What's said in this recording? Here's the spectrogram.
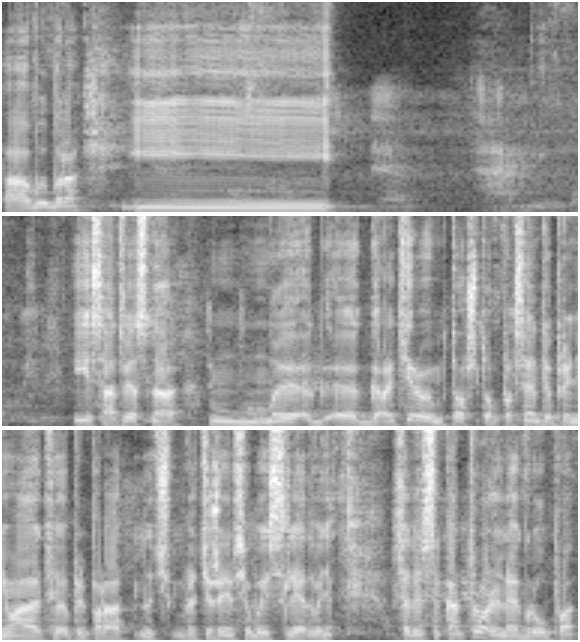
выбора, и и, соответственно, мы э, гарантируем то, что пациенты принимают препарат на протяжении всего исследования. Соответственно, контрольная группа,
